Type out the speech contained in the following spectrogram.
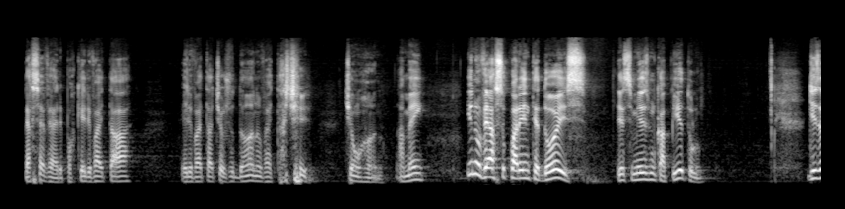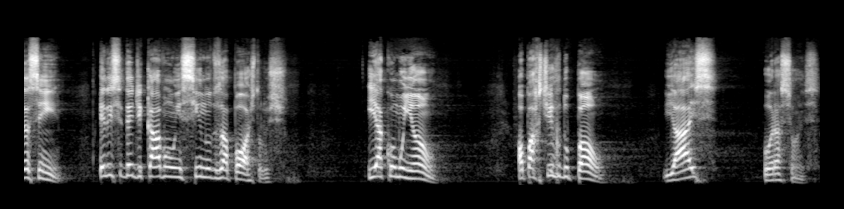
Persevere, porque Ele vai estar. Tá, ele vai estar tá te ajudando, vai estar tá te, te honrando. Amém? E no verso 42, desse mesmo capítulo, diz assim: Eles se dedicavam ao ensino dos apóstolos e à comunhão, ao partir do pão e às orações.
